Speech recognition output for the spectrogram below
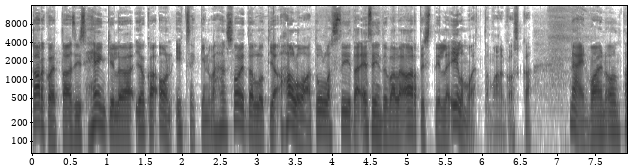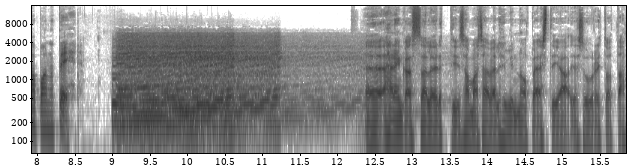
Tarkoittaa siis henkilöä, joka on itsekin vähän soitellut ja haluaa tulla siitä esiintyvälle artistille ilmoittamaan, koska näin vain on tapana tehdä. Hänen kanssaan löydettiin sama sävel hyvin nopeasti ja, ja suuri tota,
